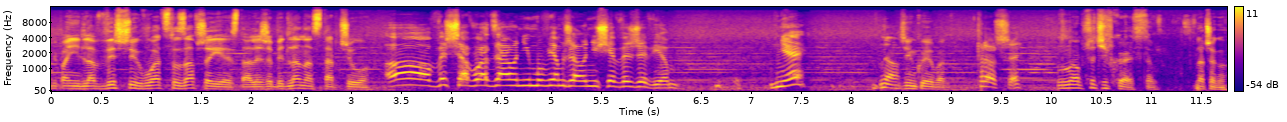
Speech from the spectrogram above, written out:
Wie pani, dla wyższych władz to zawsze jest, ale żeby dla nas starczyło. O, wyższa władza, oni mówią, że oni się wyżywią. Nie? No, Dziękuję bardzo. proszę. No przeciwko jestem. Dlaczego?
